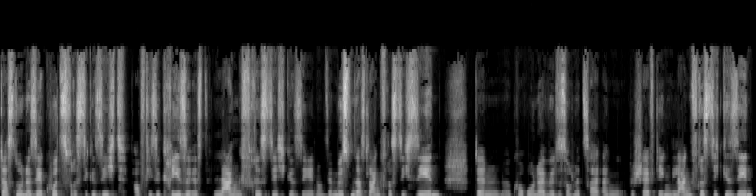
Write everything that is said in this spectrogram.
das nur eine sehr kurzfristige Sicht auf diese Krise ist. Langfristig gesehen, und wir müssen das langfristig sehen, denn Corona wird es auch eine Zeit lang beschäftigen, langfristig gesehen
